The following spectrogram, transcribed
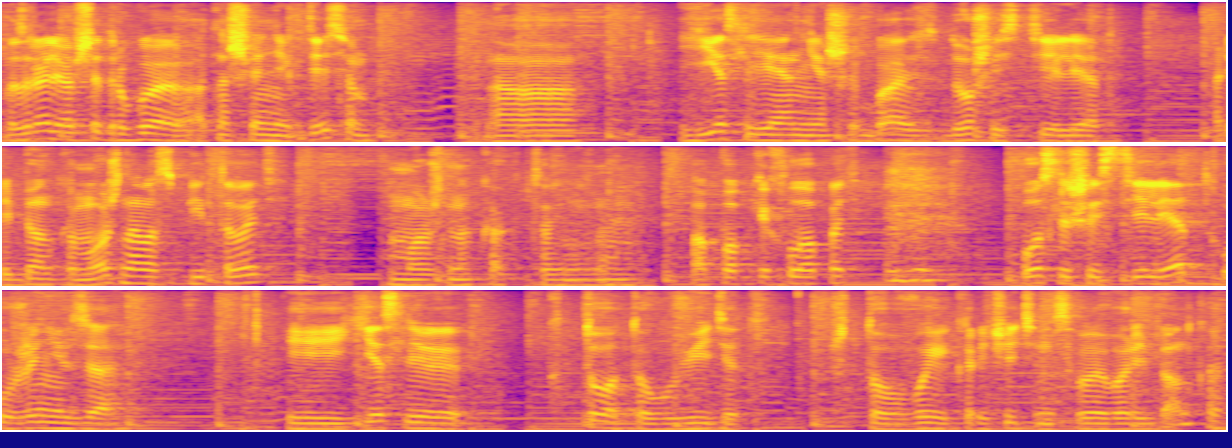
в Израиле вообще другое отношение к детям. А, если я не ошибаюсь, до 6 лет ребенка можно воспитывать, можно как-то, не знаю, по попке хлопать. Угу. После 6 лет уже нельзя. И если кто-то увидит, что вы кричите на своего ребенка,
